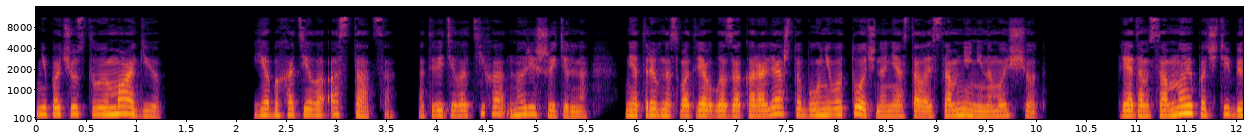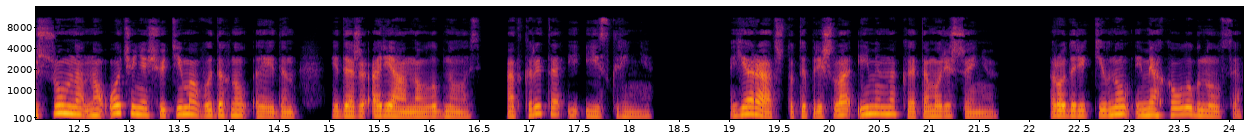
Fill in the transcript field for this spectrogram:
не почувствую магию. Я бы хотела остаться, ответила тихо, но решительно, неотрывно смотря в глаза короля, чтобы у него точно не осталось сомнений на мой счет. Рядом со мной почти бесшумно, но очень ощутимо выдохнул Эйден, и даже Арианна улыбнулась, открыто и искренне. «Я рад, что ты пришла именно к этому решению». Родерик кивнул и мягко улыбнулся,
